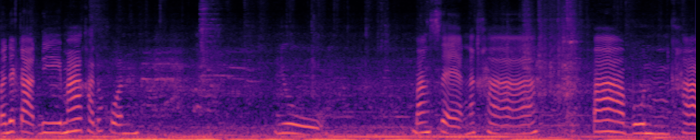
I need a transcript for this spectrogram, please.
บรรยากาศดีมากค่ะทุกคน อยู่บางแสนนะคะ ป้าบุญคา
